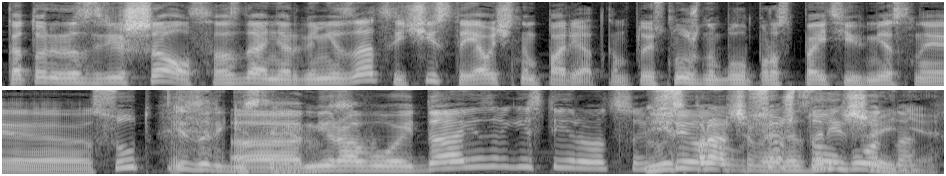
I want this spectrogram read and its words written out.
который разрешал создание организации чисто явочным порядком. То есть нужно было просто пойти в местный э, суд и зарегистрироваться. А, мировой, да, и зарегистрироваться. Не все, спрашивая все, разрешения.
